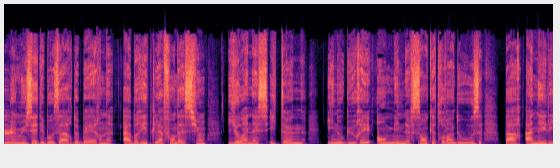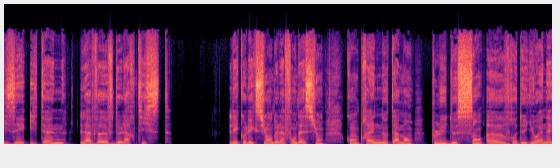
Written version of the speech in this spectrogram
Le musée des beaux-arts de Berne abrite la fondation Johannes Eaton, inaugurée en 1992 par Anneliese Eaton, la veuve de l'artiste. Les collections de la Fondation comprennent notamment plus de 100 œuvres de Johannes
